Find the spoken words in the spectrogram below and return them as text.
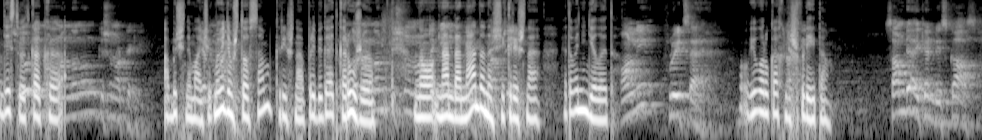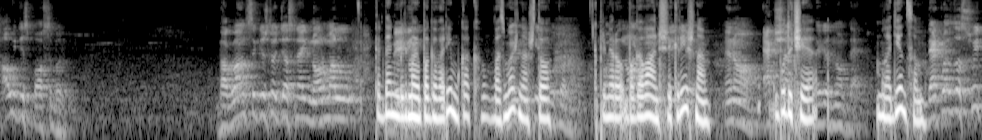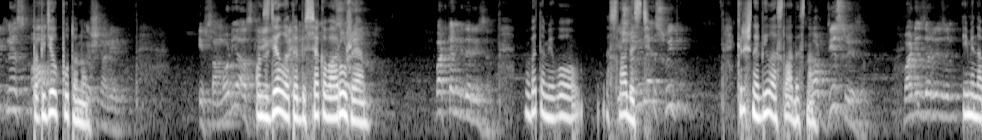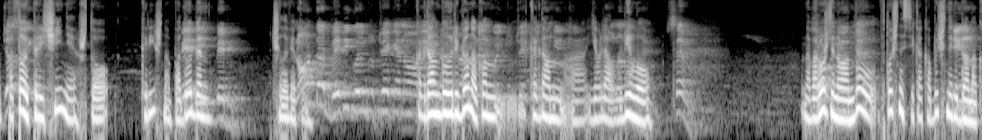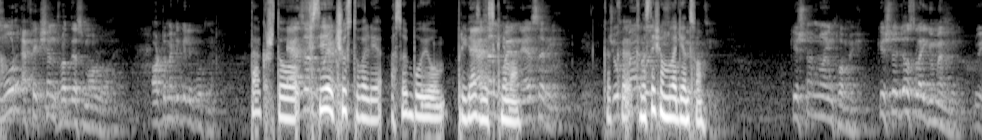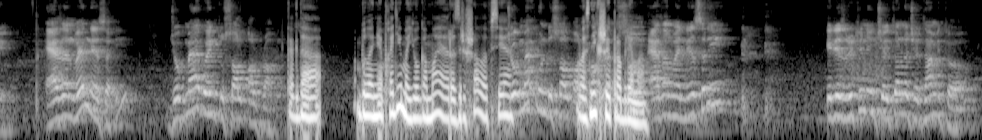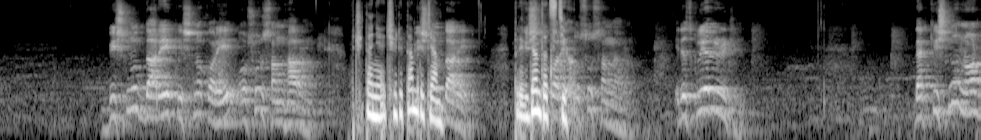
действует как, э, обычный мальчик. Мы видим, что сам Кришна прибегает к оружию, но Нанда Нандана Шри Кришна этого не делает. В его руках лишь флейта. Когда-нибудь мы поговорим, как возможно, что, к примеру, Бхагаван Шри Кришна, будучи There is not that. Младенцем, победил Путану. Он сделал это без всякого оружия. В этом его сладость. Кришна лила сладостно. Именно по той причине, что Кришна подобен человеку. Когда он был ребенок, он, когда он а, являл Лилу. Новорожденного, он был в точности как обычный ребенок. Так что все чувствовали особую привязанность к нему, как э, к настоящему младенцу. Когда было необходимо, йога Майя разрешала все возникшие проблемы. So, as and when necessary, it is written in Chaitanya Charitamrita, Vishnu dare Krishna kare asur sangharan. В читании Чаритамрите приведен этот стих.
